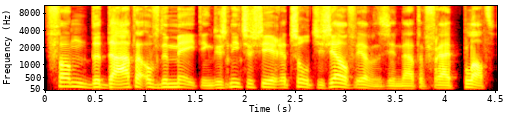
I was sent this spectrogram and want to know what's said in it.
van de data of de meting. Dus niet zozeer het zooltje zelf. Ja, want het is inderdaad een vrij plat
